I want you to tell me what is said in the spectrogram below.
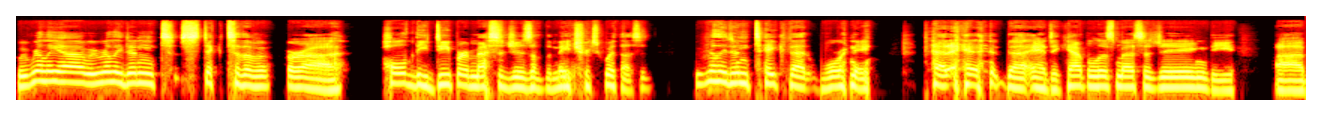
we really, uh, we really didn't stick to the or uh, hold the deeper messages of the Matrix with us. We really didn't take that warning that the anti-capitalist messaging, the uh,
